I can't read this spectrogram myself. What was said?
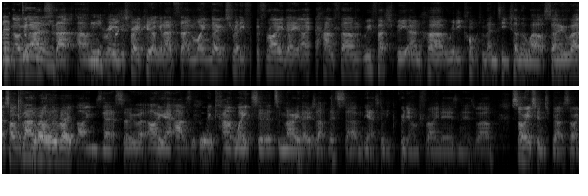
I'm, I'm going to add to that, um, yeah. Ree, just very quickly, I'm going to add to that in my notes ready for Friday. I have um, Ruth Ashbee and her really complement each other well. So uh, so I'm glad we're on the right lines there. So, uh, oh, yeah, absolutely. I can't wait to, to marry those up. This, um, yeah, it's going to be brilliant on Friday, isn't it, as well? Sorry to interrupt, sorry.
